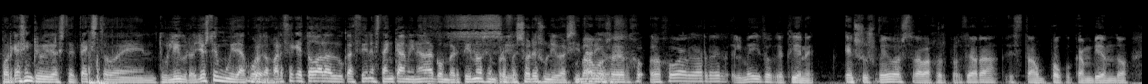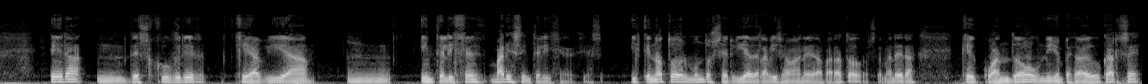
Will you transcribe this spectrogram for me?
¿Por qué has incluido este texto en tu libro? Yo estoy muy de acuerdo. Parece que toda la educación está encaminada a convertirnos en profesores universitarios. Vamos a ver, Howard Gardner, el mérito que tiene en sus nuevos trabajos, porque ahora está un poco cambiando, era mm, descubrir que había mm, varias inteligencias y que no todo el mundo servía de la misma manera para todos. De manera que cuando un niño empezaba a educarse,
